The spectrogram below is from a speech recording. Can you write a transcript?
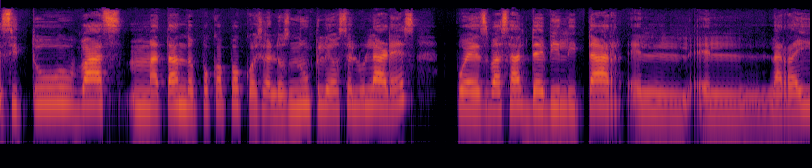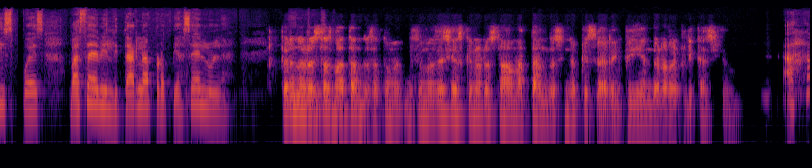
si tú vas matando poco a poco o sea, los núcleos celulares, pues vas a debilitar el, el, la raíz, pues vas a debilitar la propia célula. Pero no lo estás matando, o sea, tú, nos decías que no lo estaba matando, sino que estaba impidiendo la replicación. Ajá,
